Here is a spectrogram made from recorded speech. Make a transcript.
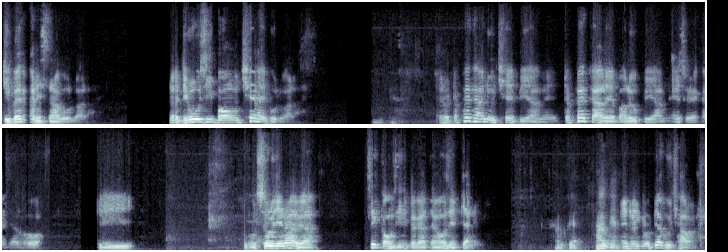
ဒီဘက်ကနေစဉ်းစားဖို့လိုလာအဲ့တော့ ဒီမိုစီပေါင်းချက်လိုက်ဖို့လိုလာအဲ့တော့တစ်ဖက်ကအဲ့လိုချက်ပေးရမယ်တစ်ဖက်ကလည်းဘာလို့ပေးရမလဲဆိုတဲ့အခါကျတော့ဒီဟိုဆိုလိုချင်တာဗျာစစ်ကောင်စီဘက်ကတန်ဟောစဉ်ပြတ်နေပြီဟုတ်ကဲ့ဟုတ်ကဲ့ NLD ကိုအပြတ်ကိုချပါမယ်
